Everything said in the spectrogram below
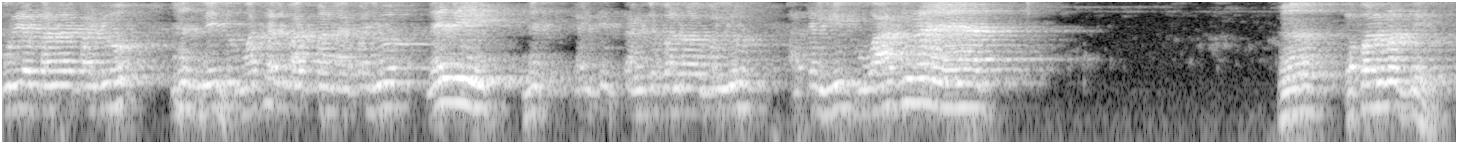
पुऱ्या बनायला पाहिजे हो. नाही तर मसाले भात बनायला पाहिजे हो. नाही नाही. काहीतरी चांगलं बनवायला पाहिजे हो. आता ही वासना आहे हं? का बरोबर ते?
